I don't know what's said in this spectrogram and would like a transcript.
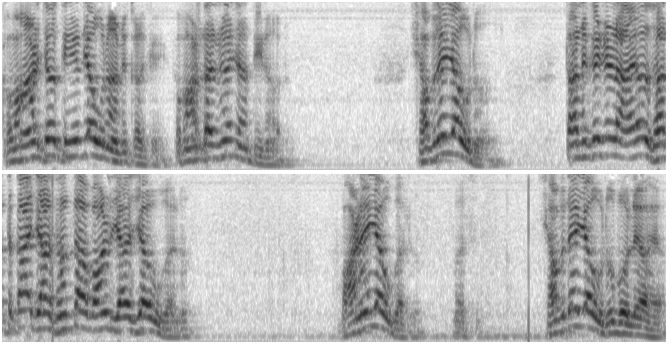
ਕਮਾਂਡ ਚੋਂ ਤੀਰ ਜਾਊ ਨਾ ਨਿਕਲ ਕੇ। ਕਮਾਂਡ ਦਾ ਨਹੀਂ ਜਾਂਦੀ ਨਾਲ। ਸ਼ਬਦੇ ਜਾਊ ਨਾ। ਤਨ ਕੇ ਜਿਹੜਾ ਆਇਓ ਸਤਕਾ ਜਾਂ ਸੰਧਾ ਬਣ ਜਾ ਜਾਊਗਾ ਨਾ। ਬਾਣੇ ਜਾਊਗਾ ਨਾ ਬਸ। ਸ਼ਬਦੇ ਜਾਊ ਨੂੰ ਬੋਲਿਆ ਹੋਇਆ।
